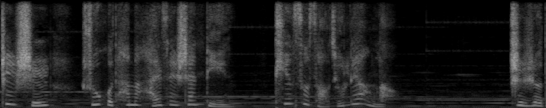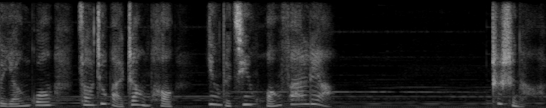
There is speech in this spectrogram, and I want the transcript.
这时，如果他们还在山顶，天色早就亮了。炙热的阳光早就把帐篷映得金黄发亮。这是哪儿？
